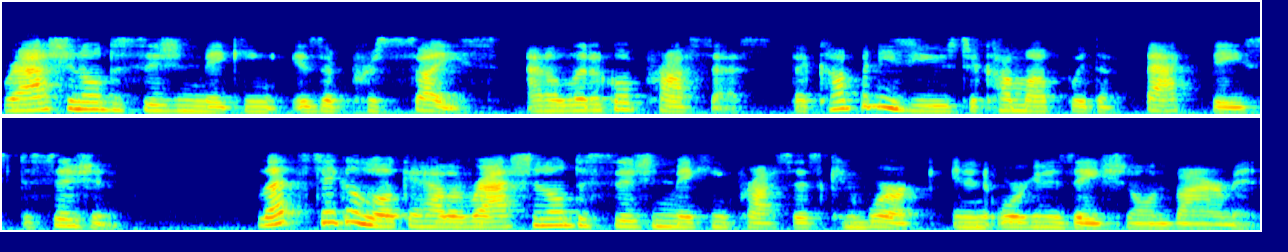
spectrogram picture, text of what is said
Rational decision making is a precise, analytical process that companies use to come up with a fact based decision. Let's take a look at how the rational decision making process can work in an organizational environment.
